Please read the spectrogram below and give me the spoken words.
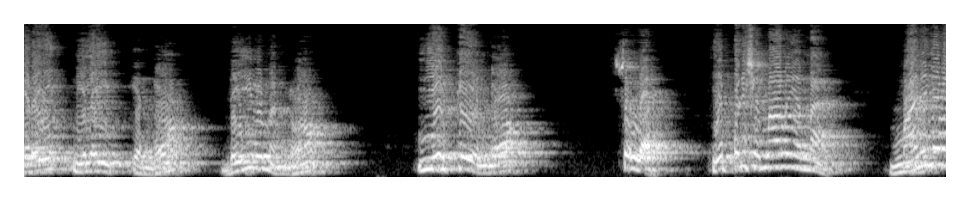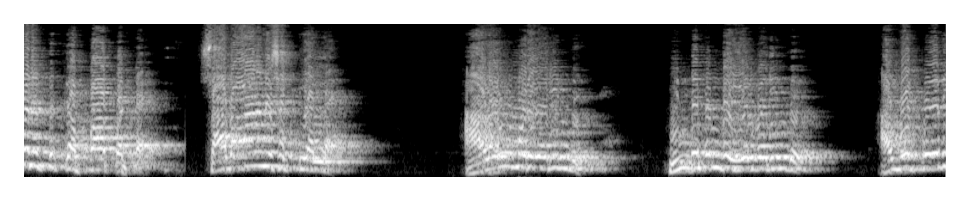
இறை நிலை என்றும் தெய்வம் என்றும் இயற்கை என்றும் சொல்ல எப்படி சொன்னாலும் என்ன? மனித மனத்துக்கு அப்பாற்பட்ட சாதாரண சக்தி அல்ல. அளவு முறை அறிந்து இந்த பிந்த இயல்பறிந்து அவ்வப்போது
